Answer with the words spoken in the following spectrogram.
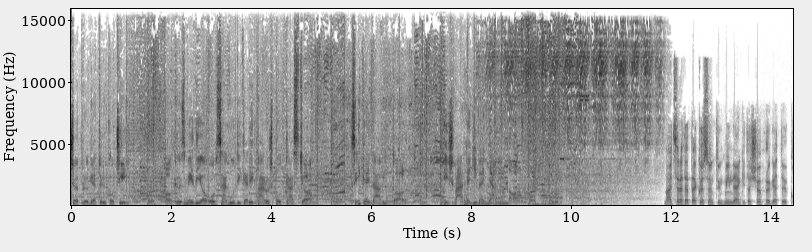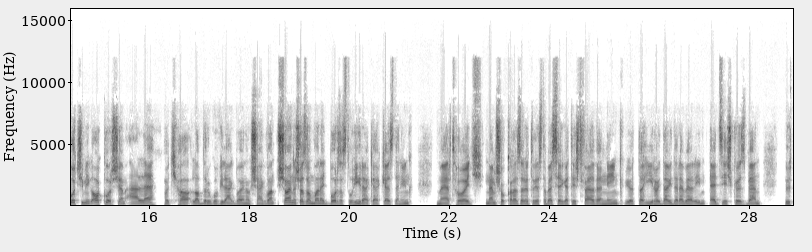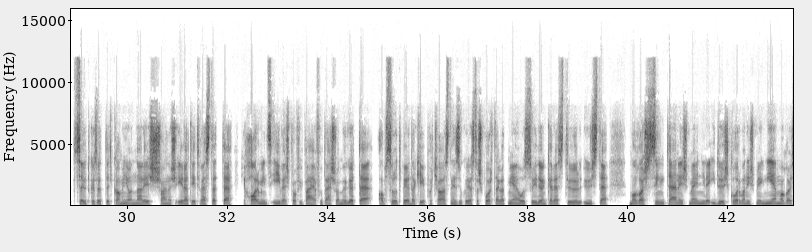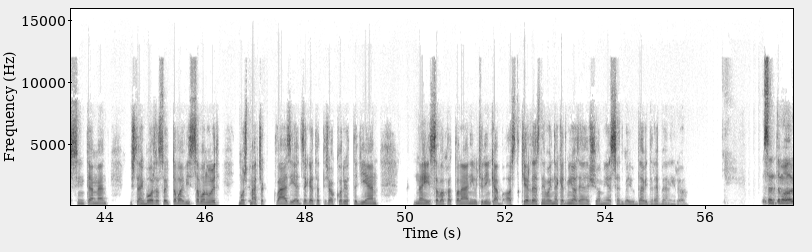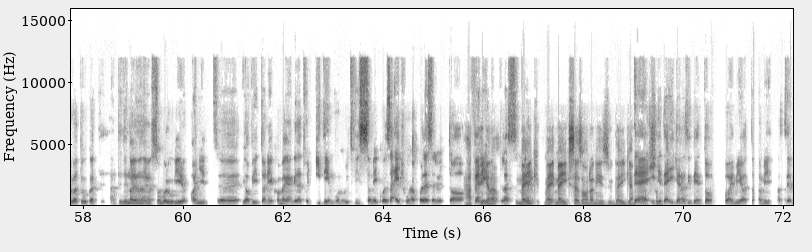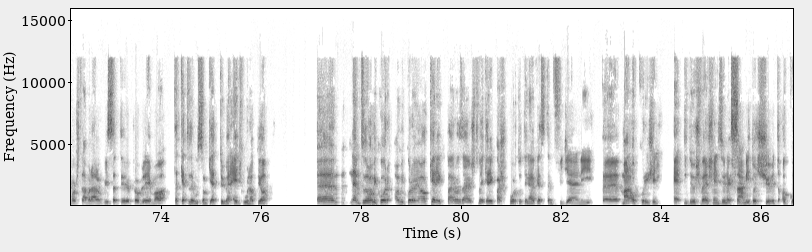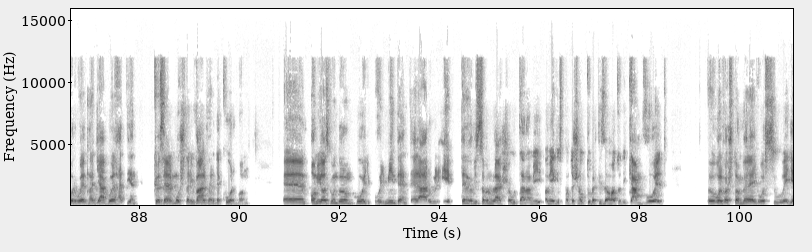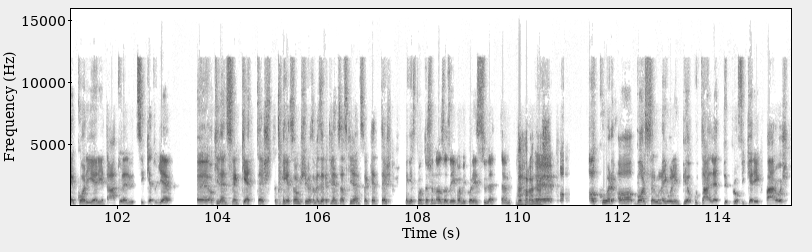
Söprögető kocsi. A Közmédia országúti kerékpáros podcastja Székely Dáviddal és Várhegyi Benyáminnal. Nagy szeretettel köszöntünk mindenkit, a söprögető kocsi még akkor sem áll le, hogyha labdarúgó világbajnokság van. Sajnos azonban egy borzasztó hírrel kell kezdenünk, mert hogy nem sokkal azelőtt, hogy ezt a beszélgetést felvennénk, jött a hír, hogy Davide Rebellin edzés közben összeütközött egy kamionnal, és sajnos életét vesztette. 30 éves profi pályafutás van mögötte, abszolút példakép, hogyha azt nézzük, hogy ezt a sportágat milyen hosszú időn keresztül űzte magas szinten, és mennyire idős korban is még milyen magas szinten ment, és tényleg borzasztó, hogy tavaly visszavonult, most már csak kvázi edzegetett, és akkor jött egy ilyen. Nehéz szavakat találni, úgyhogy inkább azt kérdezném, hogy neked mi az első, ami eszedbe jut David Rebelliről? Köszöntöm a hallgatókat. Hát ez egy nagyon-nagyon szomorú hír. Annyit javítanék, ha megengedett, hogy idén vonult vissza méghozzá egy hónappal ezelőtt a Hát igen, a melyik, mely, melyik szezonra nézzük, de igen. De igen, de igen, az idén tavaly miatt, ami azért mostában állunk visszatérő probléma, tehát 2022-ben egy hónapja. Nem tudom, amikor, amikor a kerékpározást, vagy a kerékpársportot én elkezdtem figyelni, már akkor is egy idős versenyzőnek számított, sőt, akkor volt nagyjából hát ilyen közel mostani Valverde korban. E, ami azt gondolom, hogy, hogy mindent elárul, épp tényleg a visszavonulása után, ami, ami egész pontosan október 16-án volt, olvastam vele egy hosszú, egy ilyen karrierjét átölelő cikket, ugye a 92-es, tehát még ezt hangsúlyozom, 1992-es, egész pontosan az az év, amikor én születtem. De aranyos akkor a barcelonai olimpia után lett profi kerékpáros,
